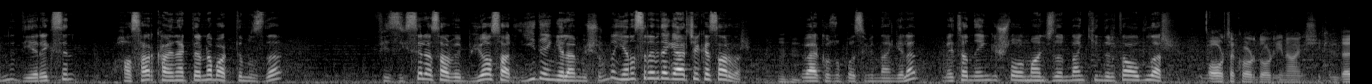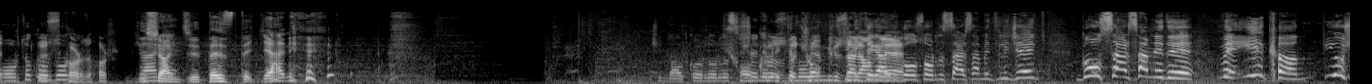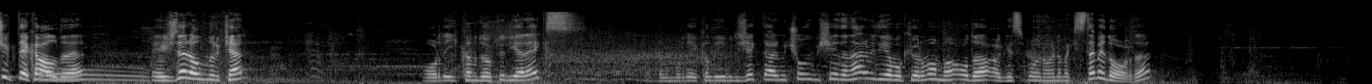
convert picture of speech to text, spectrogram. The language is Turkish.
Şimdi DRX'in hasar kaynaklarına baktığımızda fiziksel hasar ve büyü hasar iyi dengelenmiş durumda. Yanı sıra bir de gerçek hasar var. Velkoz'un pasifinden gelen. Meta'nın en güçlü ormancılarından Kindred'ı aldılar. Orta koridor yine aynı şekilde. Orta Üst koridor- koridor. Yani- Nişancı, destek yani. Şimdi alt koridorda sıçrayla birlikte bu çok oyun Birlikte hamle. geldi. Ghost orada sersemletilecek. Ghost sersemledi ve ilk an Piyoşik'te kaldı. Ejder alınırken orada ilk kanı döktü DRX. Bakalım burada yakalayabilecekler mi? Çoğu bir şey dener mi diye bakıyorum ama o da agresif oyun oynamak istemedi orada.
